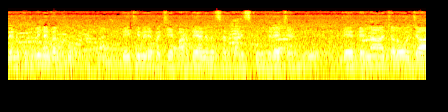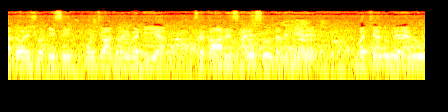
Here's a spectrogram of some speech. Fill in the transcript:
ਪਿੰਡ ਕੁਤਬੀ ਨਗਲ ਤੋਂ ਤੇ ਇੱਥੇ ਮੇਰੇ ਬੱਚੇ ਪੜ੍ਹਦੇ ਹਨ ਸਰਕਾਰੀ ਸਕੂਲ ਦੇ ਵਿੱਚ। ਤੇ ਪਹਿਲਾਂ ਚਲੋ ਚਾਰ ਦੀਵਾਰੀ ਛੋਟੀ ਸੀ, ਹੁਣ ਚਾਰ ਦੀਵਾਰੀ ਵੱਡੀ ਆ। ਸਰਕਾਰ ਨੇ ਸਾਰੀਆਂ ਸਹੂਲਤਾਂ ਦਿੱਤੀਆਂ ਨੇ। ਬੱਚਿਆਂ ਨੂੰ, ਮੇਰਿਆਂ ਨੂੰ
